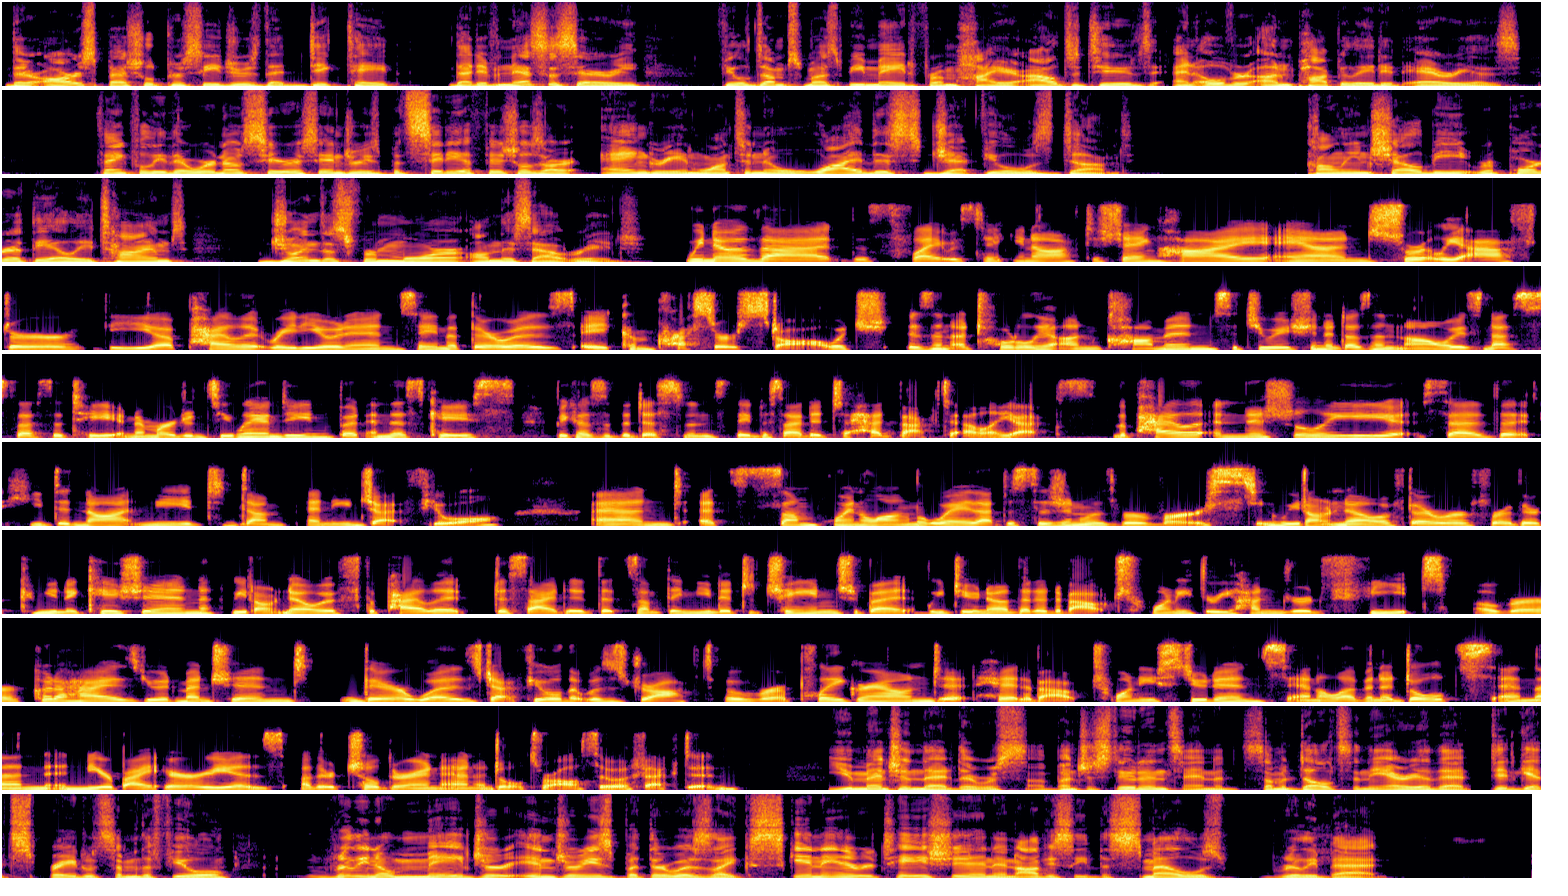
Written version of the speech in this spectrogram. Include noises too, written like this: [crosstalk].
There are special procedures that dictate that if necessary, fuel dumps must be made from higher altitudes and over unpopulated areas. Thankfully, there were no serious injuries, but city officials are angry and want to know why this jet fuel was dumped. Colleen Shelby, reporter at the LA Times, joins us for more on this outrage. We know that this flight was taking off to Shanghai, and shortly after, the uh, pilot radioed in saying that there was a compressor stall, which isn't a totally uncommon situation. It doesn't always necessitate an emergency landing, but in this case, because of the distance, they decided to head back to LAX. The pilot initially said that he did not need to dump any jet fuel. And at some point along the way, that decision was reversed. And we don't know if there were further communication. We don't know if the pilot decided that something needed to change, but we do know that at about 2,300 feet over Cudahy, as you had mentioned, there was jet fuel that was dropped over a playground. It hit about 20 students and 11 adults. And then in nearby areas, other children and adults were also affected. You mentioned that there was a bunch of students and some adults in the area that did get sprayed with some of the fuel really no major injuries, but there was like skin irritation, and obviously the smell was really bad.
